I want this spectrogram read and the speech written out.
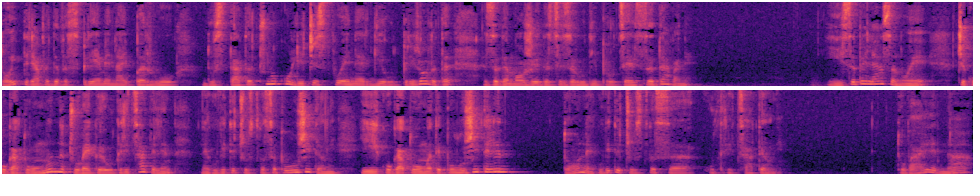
той трябва да възприеме най-първо достатъчно количество енергия от природата, за да може да се зароди процес за даване. И забелязано е, че когато умът на човека е отрицателен, неговите чувства са положителни. И когато умът е положителен, то неговите чувства са отрицателни. Това е една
